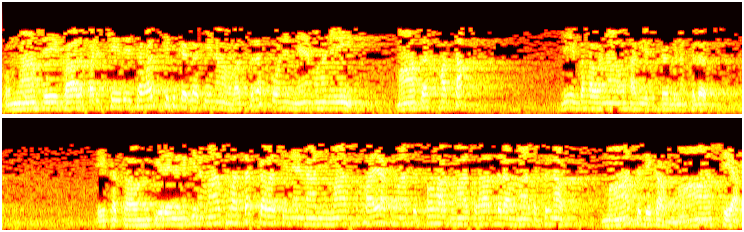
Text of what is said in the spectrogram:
උන්වහන්සේ කාල පරිච්ඡේදයේ තවත් පිටි කරලා කියනවා වසරක් ඕනේ නෑ මහණෙනි. මාස 7ක් මේ භාවනාව හරියට ප්‍රගුණ කළොත්. ඒ කතාවම කියලා එන්නේ කියන මාස 7ක් අවශ්‍ය නෑ මානි මාස 6ක් මාස 5ක් මාස 4ක් මාස 3ක් මාස දෙකක් මාසයක්.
